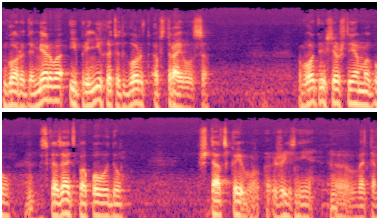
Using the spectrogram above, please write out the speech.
города Мерва, и при них этот город обстраивался – вот и все, что я могу сказать по поводу штатской жизни э, в этом.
